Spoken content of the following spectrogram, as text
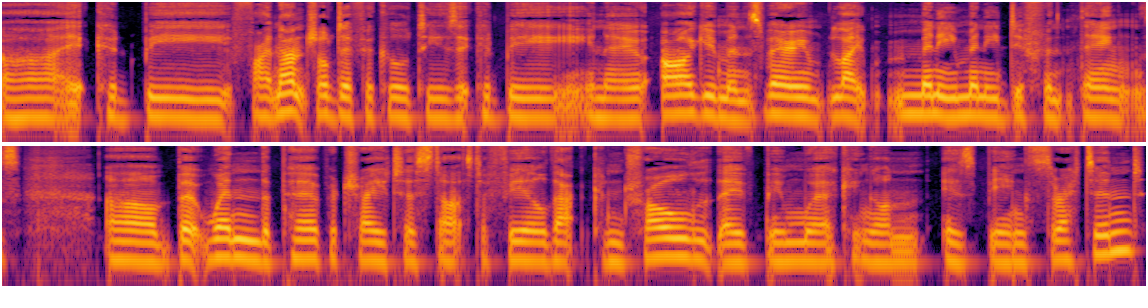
uh, it could be financial difficulties, it could be, you know, arguments, very like many, many different things. Uh, but when the perpetrator starts to feel that control that they've been working on is being threatened,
